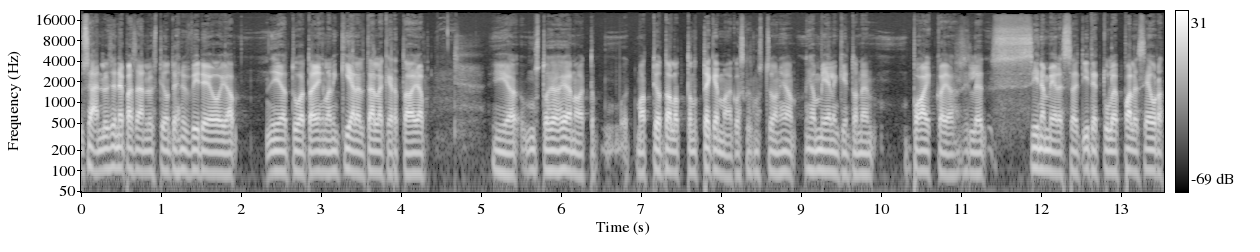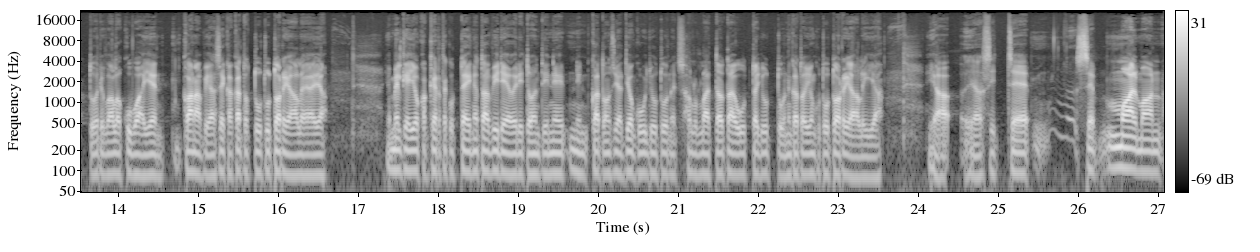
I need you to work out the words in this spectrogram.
säännöllisen epäsäännöllisesti on tehnyt video ja, ja tuota, englannin kielellä tällä kertaa, ja ja musta on ihan hienoa, että, että Matti on aloittanut tekemään, koska musta se on ihan, ihan mielenkiintoinen paikka ja sille, siinä mielessä, että itse tulee paljon seurattua eri valokuvaajien kanavia sekä katsottua tutoriaaleja ja, ja melkein joka kerta, kun tein jotain videoeditointia, niin, niin katson sieltä jonkun jutun, että jos haluan laittaa jotain uutta juttua, niin katson jonkun tutoriaalin ja, ja, ja sitten se, se maailma on,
